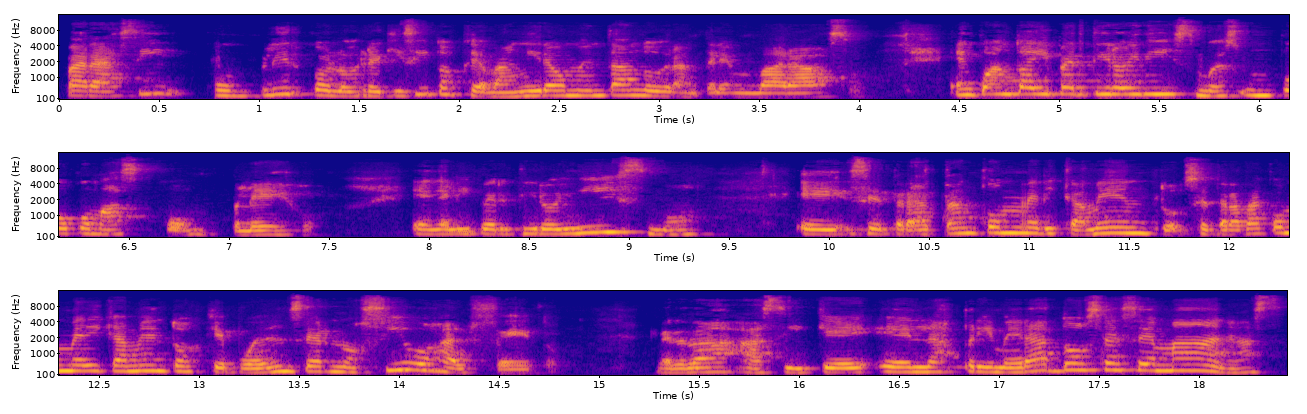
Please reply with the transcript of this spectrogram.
para así cumplir con los requisitos que van a ir aumentando durante el embarazo. En cuanto a hipertiroidismo, es un poco más complejo. En el hipertiroidismo, eh, se tratan con medicamentos, se trata con medicamentos que pueden ser nocivos al feto, ¿verdad? Así que en las primeras 12 semanas,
